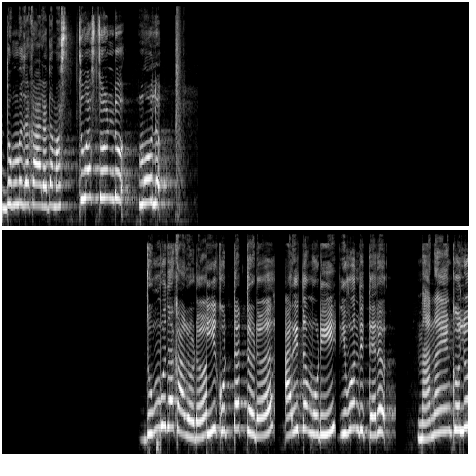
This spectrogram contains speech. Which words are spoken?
ದುಂಬುದ ಕಾಲದ ಮಸ್ತು ವಸ್ತು ಉಂಡು ಮೂಲು ದುಂಬುದ ಕಾಲೋಡು, ಈ ಕುಟ್ಟತ್ತುಡು ಅರಿತ ಮುಡಿ ದಿವೊಂದಿತ್ತರು. ನಾನ ಎಂಕುಲು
